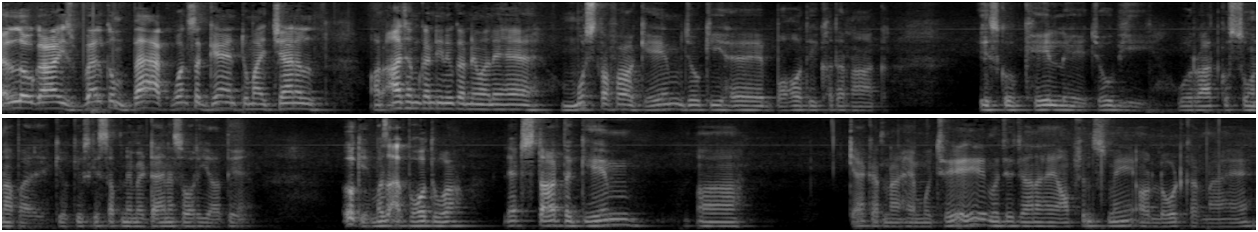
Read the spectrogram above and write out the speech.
Hello guys welcome back once again to my channel और आज हम कंटिन्यू करने वाले हैं मुस्तफ़ा गेम, जो कि है बहुत ही ख़तरनाक। इसको खेल ले जो भी वो रात को सोना पाए, क्योंकि उसके सपने में डायनासोर ही आते हैं। ओके मज़ाक बहुत हुआ। लेट्स स्टार्ट द गेम क्या करना है मुझे? मुझे जाना है ऑप्शंस में और लोड करना है।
